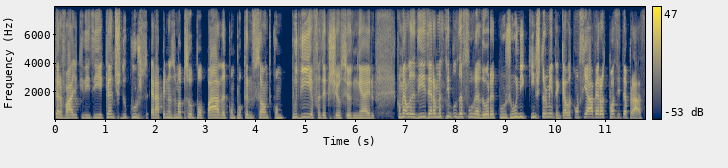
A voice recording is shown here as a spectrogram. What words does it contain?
Carvalho que dizia que antes do curso era apenas uma pessoa poupada, com pouca noção de como podia fazer crescer o seu dinheiro. Como ela diz, era uma simples aforradora cujo único instrumento em que ela confiava era o depósito a prazo.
